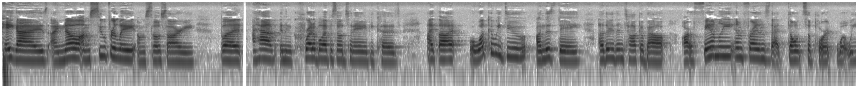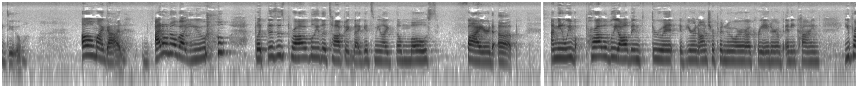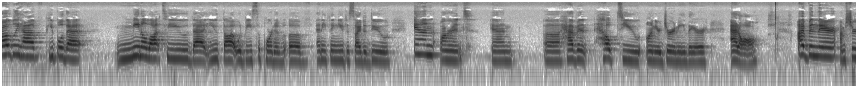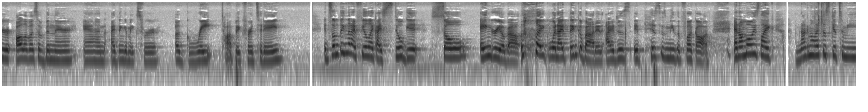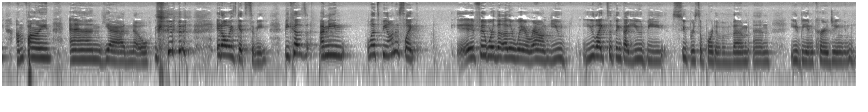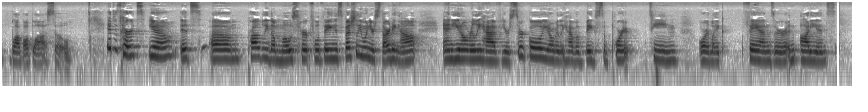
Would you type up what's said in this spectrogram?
Hey guys, I know I'm super late. I'm so sorry. But I have an incredible episode today because I thought, well, what could we do on this day other than talk about our family and friends that don't support what we do? Oh my God. I don't know about you, but this is probably the topic that gets me like the most fired up I mean, we've probably all been through it. If you're an entrepreneur, a creator of any kind, you probably have people that mean a lot to you that you thought would be supportive of anything you decide to do and aren't and uh, haven't helped you on your journey there at all. I've been there. I'm sure all of us have been there. And I think it makes for a great topic for today. It's something that I feel like I still get so angry about. like when I think about it, I just, it pisses me the fuck off. And I'm always like, I'm not gonna let this get to me. I'm fine. And yeah, no. it always gets to me. Because, I mean, let's be honest, like, if it were the other way around, you you like to think that you'd be super supportive of them and you'd be encouraging and blah blah blah. So it just hurts, you know. It's um, probably the most hurtful thing, especially when you're starting out and you don't really have your circle, you don't really have a big support team or like fans or an audience.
